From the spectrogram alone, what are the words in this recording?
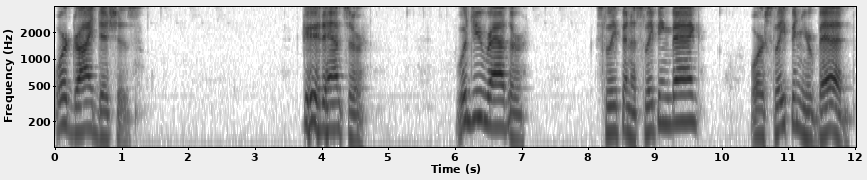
or dry dishes? Good answer. Would you rather sleep in a sleeping bag or sleep in your bed?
